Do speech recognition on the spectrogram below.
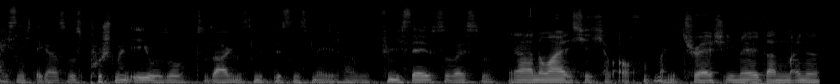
weiß nicht, Digga. So, es pusht mein Ego so, zu sagen, dass ich eine Business-Mail habe. Für mich selbst, so weißt du. Ja, normal, ich, ich habe auch meine Trash-E-Mail, dann meine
